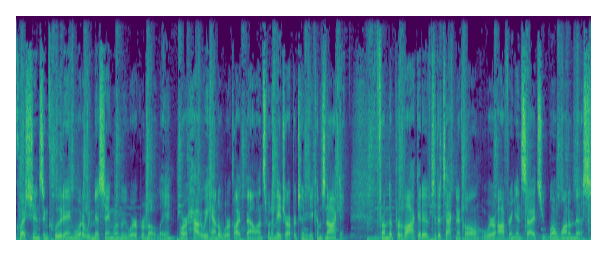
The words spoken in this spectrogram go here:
Questions including what are we missing when we work remotely, or how do we handle work life balance when a major opportunity comes knocking? From the provocative to the technical, we're offering insights you won't want to miss.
